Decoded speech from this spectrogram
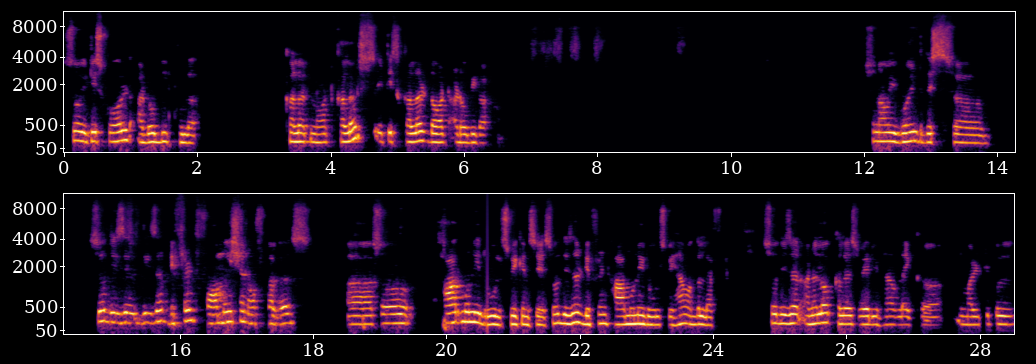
So it is called adobe color color not colors it is color.adobe.com so now you go into this uh, so these are these are different formation of colors. Uh, so harmony rules we can say. So these are different harmony rules we have on the left. So these are analog colors where you have like uh, multiple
